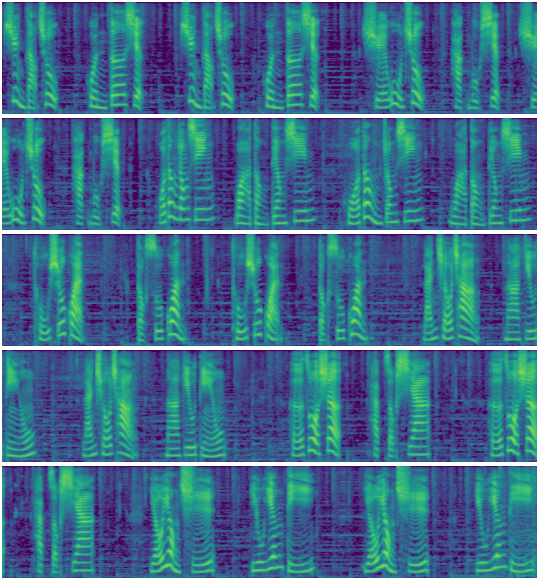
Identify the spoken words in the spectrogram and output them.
训导处，混德室。训导处，混德室。学务处，学务室。学务处。学务室、活动中心、活动中心、活动中心、活动中心、图书馆、图书馆、图书馆、图书馆、篮球场、篮球场、篮球场、篮球场、合作社、合作社、合作社、合作社、游泳池、游泳池、游泳池。游泳池。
